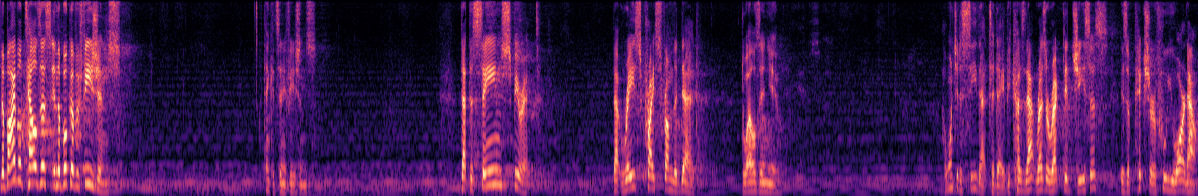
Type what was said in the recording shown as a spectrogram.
The Bible tells us in the book of Ephesians, I think it's in Ephesians, that the same Spirit that raised Christ from the dead dwells in you. I want you to see that today because that resurrected Jesus is a picture of who you are now.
